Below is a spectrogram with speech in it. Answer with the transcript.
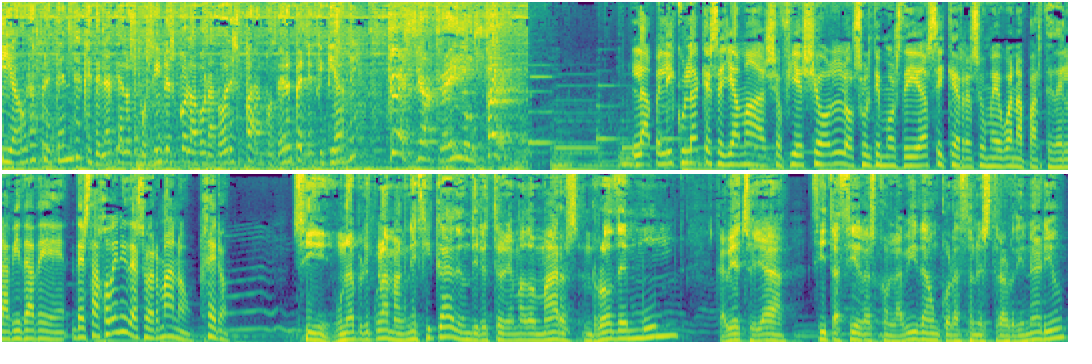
¿Y ahora pretende que delate a los posibles colaboradores para poder beneficiarme? ¿Qué se ha creído usted? La película que se llama Sophie Scholl, Los últimos días, y que resume buena parte de la vida de, de esta joven y de su hermano, Jero. Sí, una película magnífica de un director llamado Mars Rodemund, que había hecho ya Citas ciegas con la vida, Un corazón extraordinario,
